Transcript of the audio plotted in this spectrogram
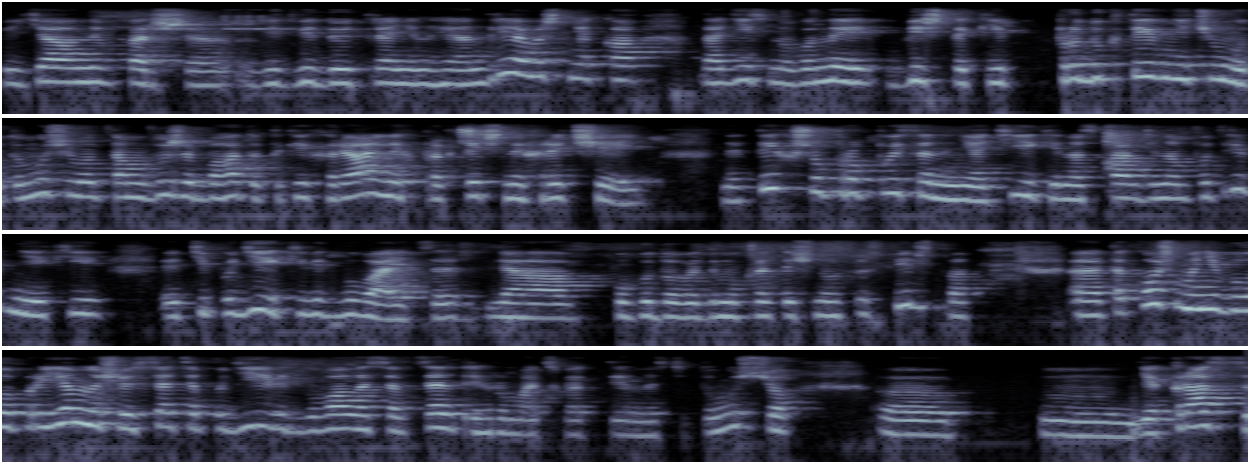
Я не вперше відвідую тренінги Андрія Вишняка. Да, дійсно, вони більш такі продуктивні. Чому? Тому що там дуже багато таких реальних практичних речей. Не тих, що прописані, а ті, які насправді нам потрібні, які е, ті події, які відбуваються для побудови демократичного суспільства. Е, Також мені було приємно, що вся ця подія відбувалася в центрі громадської активності, тому що е, якраз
